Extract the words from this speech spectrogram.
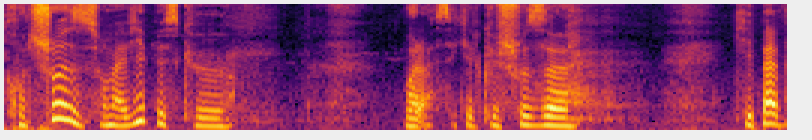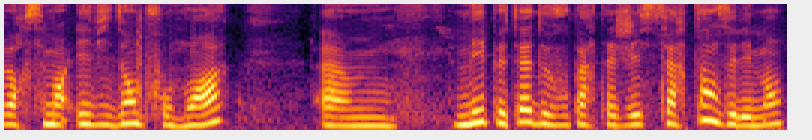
trop de choses sur ma vie parce que voilà, c'est quelque chose euh, qui n'est pas forcément évident pour moi, euh, mais peut-être de vous partager certains éléments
